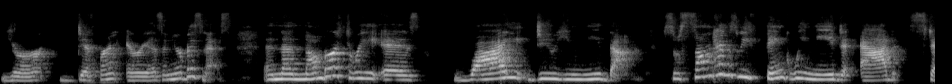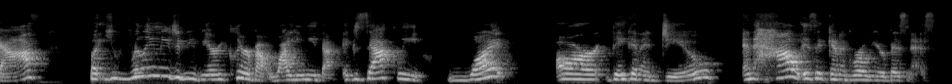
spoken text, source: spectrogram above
your different areas in your business. And then number three is why do you need them? So sometimes we think we need to add staff, but you really need to be very clear about why you need them. Exactly what are they going to do and how is it going to grow your business?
